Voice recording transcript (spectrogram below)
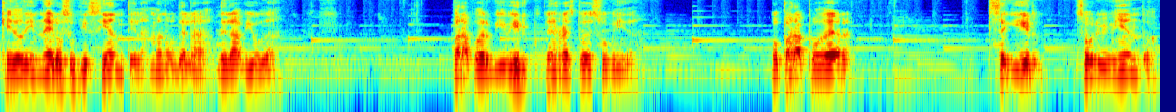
Quedó dinero suficiente en las manos de la, de la viuda para poder vivir el resto de su vida. O para poder seguir sobreviviendo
